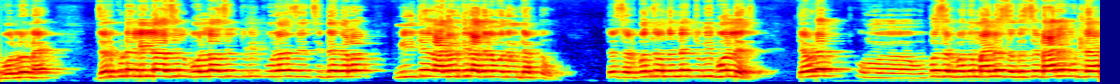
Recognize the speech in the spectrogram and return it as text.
बोललो नाही. जर कुठे लिहिलं असेल बोललं असेल तुम्ही पुरा हे सिद्ध करा. मी इथे जागेवरती राजीनामा देऊन टाकतो. तर सरपंच म्हणतो नाही तुम्ही बोललेच तेवढ्यात उपसरपंच महिला सदस्य डायरेक्ट उठल्या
